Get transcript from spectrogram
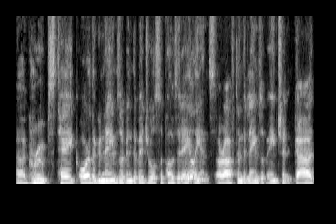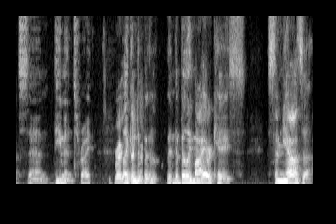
uh, groups take, or the names of individual supposed aliens, are often the names of ancient gods and demons, right? Right. Like in the, in the Billy Meier case, Semyaza,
